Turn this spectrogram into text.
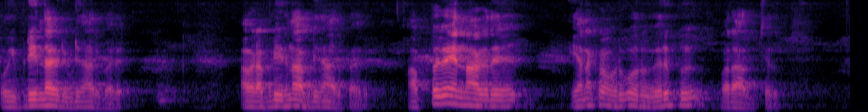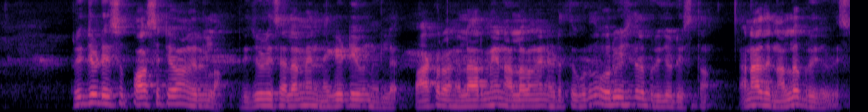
ஓ இப்படி இருந்தால் இவர் இப்படி தான் இருப்பார். அவர் அப்படி இருந்தால் அப்படி தான் இருப்பார். அப்போவே என்ன ஆகுது எனக்கும் அவருக்கும் ஒரு வெறுப்பு வர ஆரம்பிச்சது. ப்ரிஜுடிஸ் பாசிட்டிவாகவும் இருக்கலாம். ப்ரிஜுடிஸ் எல்லாமே நெகட்டிவ்னு இல்லை. பார்க்குறவங்க எல்லாருமே நல்லவங்கன்னு எடுத்துக்கிறது ஒரு விஷயத்தில் ப்ரிஜுடிஸ் தான். ஆனால் அது நல்ல ப்ரிஜுடிஸ்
